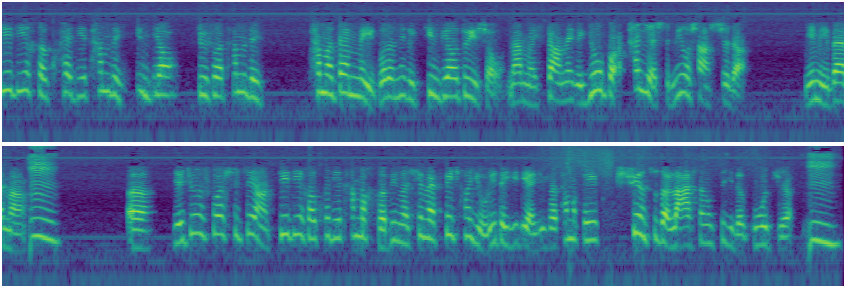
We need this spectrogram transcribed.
滴滴和快滴他们的竞标，就是说他们的他们在美国的那个竞标对手，那么像那个 Uber，它也是没有上市的，你明白吗？嗯。呃，也就是说是这样，滴滴和快滴他们合并了，现在非常有利的一点就是说，他们可以迅速的拉升自己的估值。嗯。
